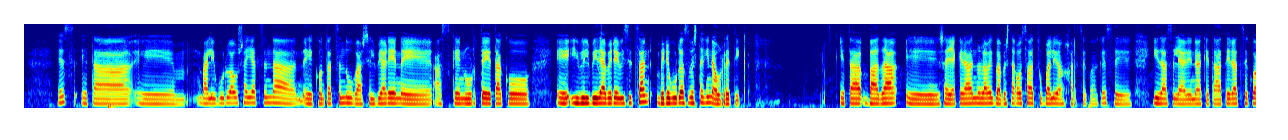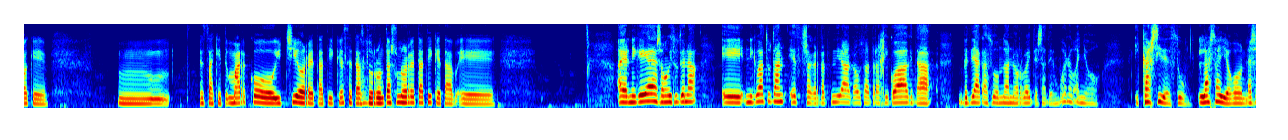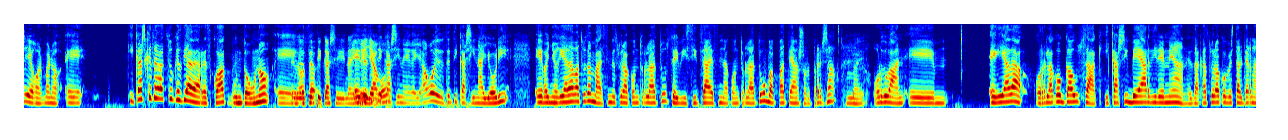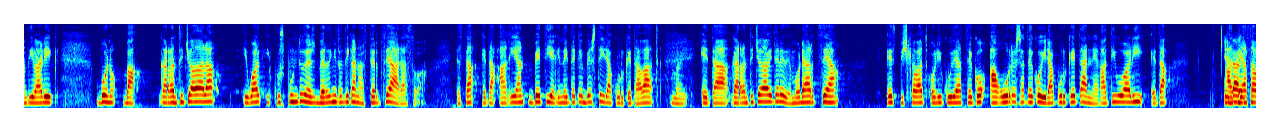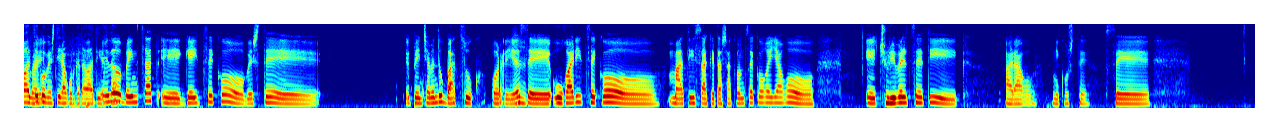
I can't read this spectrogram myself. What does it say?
ez? Eta e, ba, liburu hau saiatzen da, e, kontatzen du ba, Silbiaren e, azken urteetako e, ibilbidea bere bizitzan, bere buruaz bestegin aurretik eta bada e, saiakera nolabait ba, beste gauza batzuk balioan jartzekoak, ez? E, idazlearenak eta ateratzekoak e, mm, ezakit, marko itxi horretatik, ez? Eta zurruntasun horretatik eta e, A ber, nik egia esango dizutena, e, nik batutan ez, osa, gertatzen dira gauza tragikoak eta bete dakazu ondoan norbait esaten, bueno, baino, ikasi dezu. lasai egon. Lasai egon, bueno, e, ikasketa batzuk ez dira beharrezkoak, punto uno. E, Edo ez ikasi nahi edo ez gehiago. ikasi nahi gehiago, edo ez ikasi nahi hori, e, baina egia da batutan, ba, ezin dezula kontrolatu, ze bizitza ezin da kontrolatu, bat batean sorpresa. Bai. Orduan, e, egia da, horrelako gauzak ikasi behar direnean, ez dakazulako beste alternatibarik, bueno, ba, garrantzitsua dela, igual ikuspuntu desberdinetatik aztertzea arazoa. Ezta? Eta agian beti egin daiteke beste irakurketa bat. Bai. Eta garrantzitsua da baita ere denbora hartzea, ez pixka bat hori kudeatzeko, agur esateko irakurketa negatiboari eta, Eta, atea zabaltzeko bai. beste irakurketa bati, ezta? Edo behintzat e, gehitzeko beste e, pentsamendu batzuk horri, ez? E, ugaritzeko matizak eta sakontzeko gehiago e, txuribeltzetik arago, nik uste. Ze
